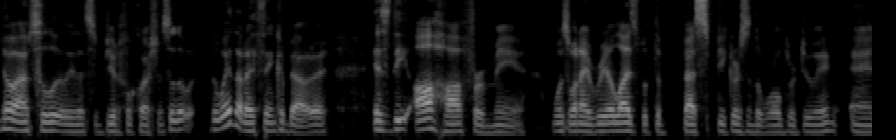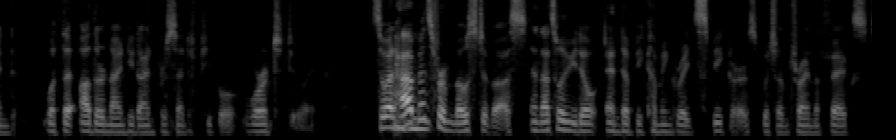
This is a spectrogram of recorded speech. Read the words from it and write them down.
No, absolutely. That's a beautiful question. So the the way that I think about it is the aha for me was when I realized what the best speakers in the world were doing and what the other 99% of people weren't doing. So it Mhm. happens for most of us, and that's why we don't end up becoming great speakers, which I'm trying to fix,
